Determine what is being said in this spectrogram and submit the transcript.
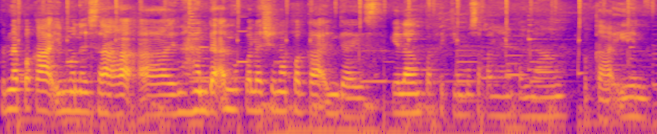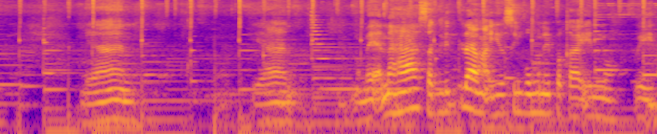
napakain mo na sa, uh, handaan mo pala siya ng pagkain guys. Kailangan patikin mo sa kanya yung kanyang pagkain. Ayan. Ayan. Mamaya na ha, saglit lang. Ayusin ko muna yung pagkain mo. Wait.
